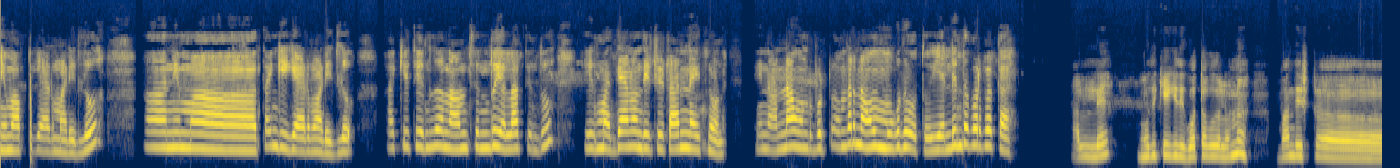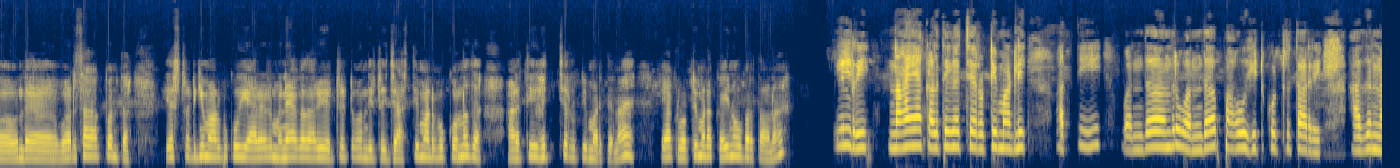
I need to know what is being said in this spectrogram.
ನಿಮ್ಮ ಅಪ್ಪಗೆ ಯಾಡು ಮಾಡಿದ್ಲು? ನಿಮ್ಮ ತಂಗಿಗೆ ಯಾಡು ಮಾಡಿದ್ಲು? ಅಕ್ಕಿ ತಿಂದು ನಾನು ತಿಂದು, ಎಲ್ಲ ತಿಂದು, ಈಗ ಮಧ್ಯಾಹ್ನ ಒಂದು ಇಟ್ಟಿಟ್ಟು ಅನ್ನ ಐತೆ ನೋಡಿ. ನೀನು ಅನ್ನ ಉಂಡ್ಬಿಟ್ಟು ಅಂದ್ರೆ ನಾವು ಮುಗಿದು ಹೋತು. ಎಲ್ಲಿಂದ ಬರ್ಬೇಕಾ? ಅಲ್ಲೇ ಮುದುಕಿಯಾಗಿದ್ದು ಗೊತ್ತಾಗೋದಿಲ್ಲಮ್ಮ ಬಂದು ಇಷ್ಟು ಒಂದು ವರ್ಷ ಹಾಕ್ಬಂತ ಎಷ್ಟು ಅಡುಗೆ ಮಾಡಬೇಕು, ಯಾರ್ಯಾರು ಮನೆಯಾಗದಾರು ಅದಾರು ಎಷ್ಟೆಷ್ಟು ಒಂದಿಷ್ಟು ಜಾಸ್ತಿ ಮಾಡ್ಬೇಕು ಅನ್ನೋದು ಅಳತಿ ಹೆಚ್ಚು ರೊಟ್ಟಿ ಮಾಡ್ತೇನೆ? ಯಾಕೆ ರೊಟ್ಟಿ ಮಾಡಕ್ಕೆ ಕೈ ನೋವು ಬರ್ತಾವನ? ಇಲ್ರಿ, ನಾ ಯಾಕೆ ಅಳತೆಗೆ ರೊಟ್ಟಿ ಮಾಡಲಿ? ಅತ್ತಿ ಒಂದ ಅಂದ್ರೆ ಒಂದ ಪಾವು ಹಿಟ್ಟು ಕೊಟ್ಟಿರ್ತಾರೆ ಅದನ್ನ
